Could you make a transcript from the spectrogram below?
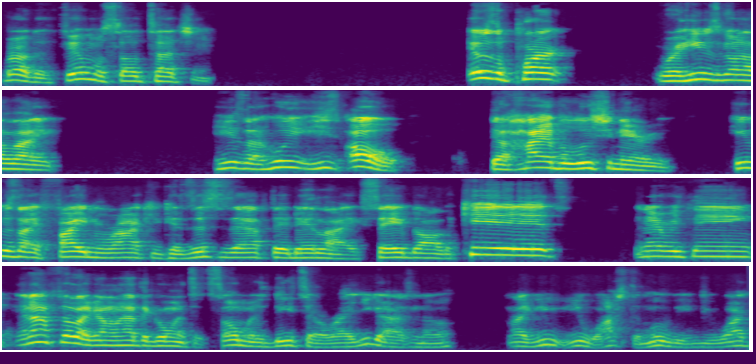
bro, the film was so touching. It was a part where he was gonna like he's like who he's oh the high evolutionary. He was like fighting Rocky because this is after they like saved all the kids and everything. And I feel like I don't have to go into so much detail, right? You guys know, like you you watch the movie. If you watch,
